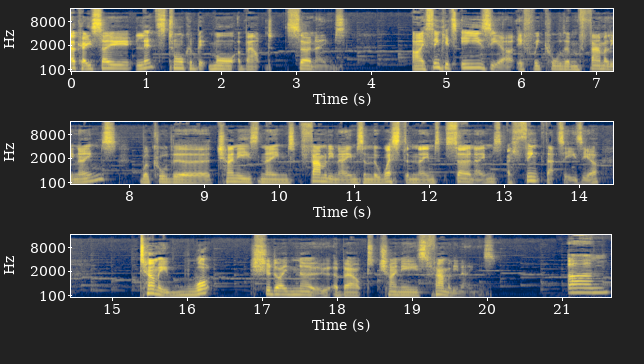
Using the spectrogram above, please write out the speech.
Okay, so let's talk a bit more about surnames. I think it's easier if we call them family names. We'll call the Chinese names family names and the Western names surnames. I think that's easier. Tell me, what should I know about Chinese family names? Um,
